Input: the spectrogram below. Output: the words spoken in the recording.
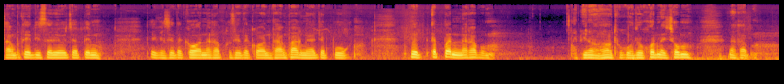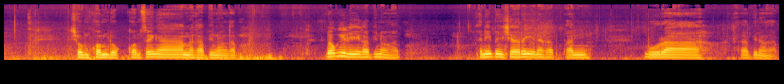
ทางประเทศอิสราเอลจะเป็นเป็นเกษตรกรนะครับ เกษตรกรทางภาคเหนือจะปลูกพืชแอปเปิลนะครับผมพี่น้องเขาทุกคนทุกคนได้ชมนะครับ ชมความดกความสวยงามนะครับ พี่น้องครับดกอีลีครับพี่น้องครับ อันนี้เป็นเชอรี่นะครับ พันธุ์บูราครับพี่น้องครับ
